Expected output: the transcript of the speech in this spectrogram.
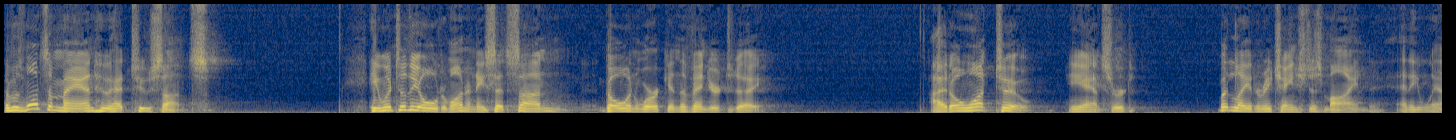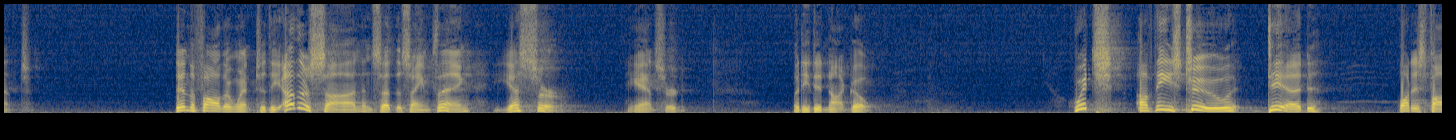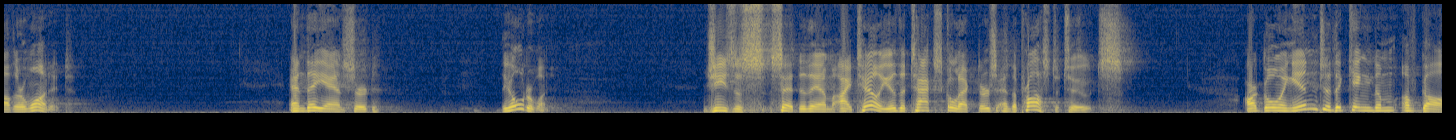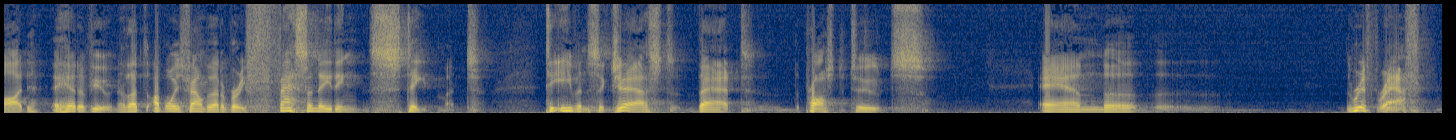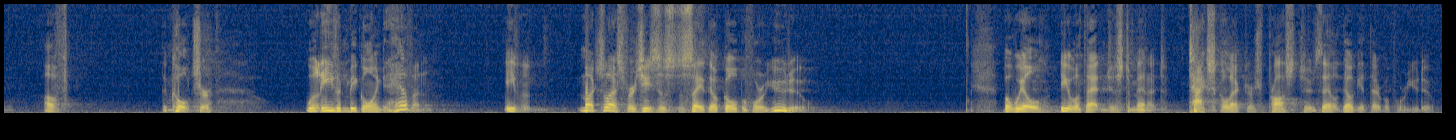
There was once a man who had two sons. He went to the older one and he said, Son, go and work in the vineyard today. I don't want to, he answered. But later he changed his mind and he went. Then the father went to the other son and said the same thing. Yes, sir, he answered. But he did not go. Which of these two did what his father wanted? And they answered, The older one. Jesus said to them, I tell you, the tax collectors and the prostitutes are going into the kingdom of God ahead of you. Now, that's, I've always found that a very fascinating statement to even suggest that the prostitutes and uh, the, the riffraff of the culture will even be going to heaven, even much less for Jesus to say they'll go before you do. But we'll deal with that in just a minute tax collectors, prostitutes, they'll, they'll get there before you do.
